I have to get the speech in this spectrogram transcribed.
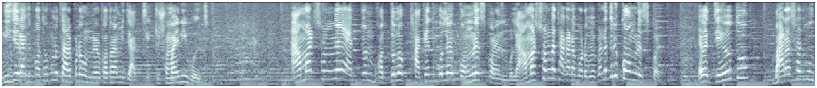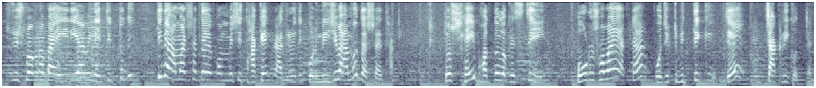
নিজের আগে কথাগুলো তারপরে অন্যের কথা আমি যাচ্ছি। একটু সময় নিয়ে বলছি। আমার সঙ্গে একজন ভদ্রলোক থাকেন বলে কংগ্রেস করেন বলে। আমার সঙ্গে থাকাটা বড় ব্যাপার না, তিনি কংগ্রেস করেন। এবার যেহেতু বারাসাত বা উত্তর পরগনা বা এরিয়া আমি নেতৃত্ব দিই, তিনি আমার সাথে কম বেশি থাকেন, রাজনৈতিক কর্মী হিসেবে আমিও তার সাথে থাকি। তো সেই ভদ্রলোকের স্ত্রী পৌরসভায় একটা প্রজেক্ট ভিত্তিক যে চাকরি করতেন।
